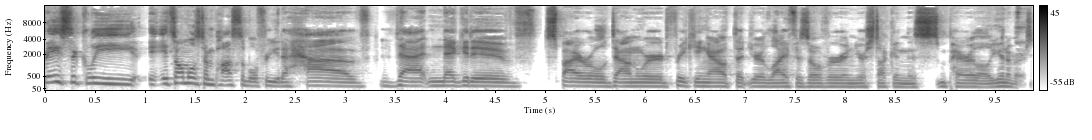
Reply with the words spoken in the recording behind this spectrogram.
basically it's almost impossible for you to have that negative spiral downward freaking out that your life is over and you're stuck in this parallel universe.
